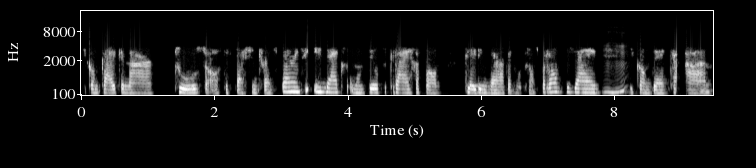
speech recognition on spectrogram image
Je kan kijken naar tools zoals de Fashion Transparency Index om een beeld te krijgen van kledingmerken en hoe transparant ze zijn. Mhm. Je kan denken aan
